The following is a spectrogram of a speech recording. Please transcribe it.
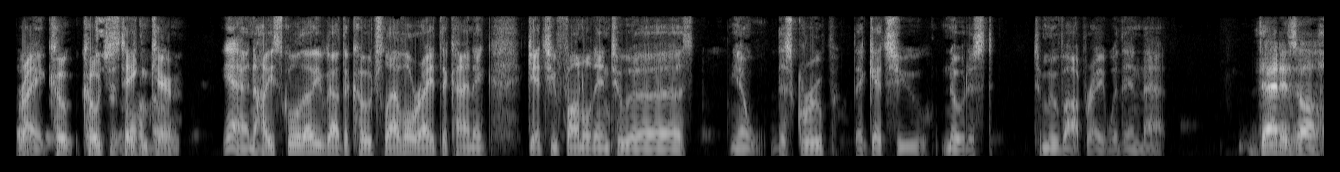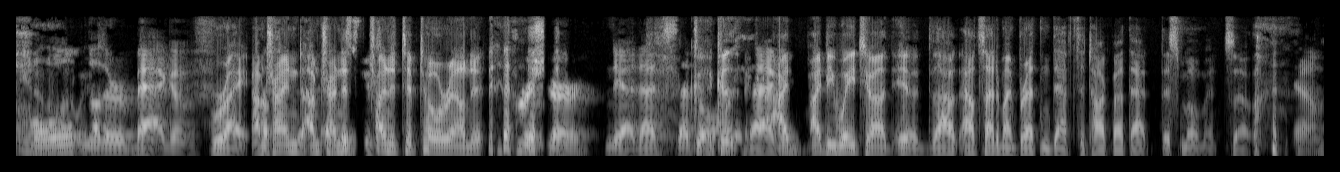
right Co- coach is taking care yeah in high school though you've got the coach level right that kind of gets you funneled into a you know this group that gets you noticed to move up right within that That is a You know, whole nother bag of right i'm Oh, trying i'm trying to trying to tiptoe around it for sure. Yeah, that's that's a whole other bag. I'd, of- I'd be way too out, eh, out- outside of my breadth and depth to talk about that this moment. So, yeah.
